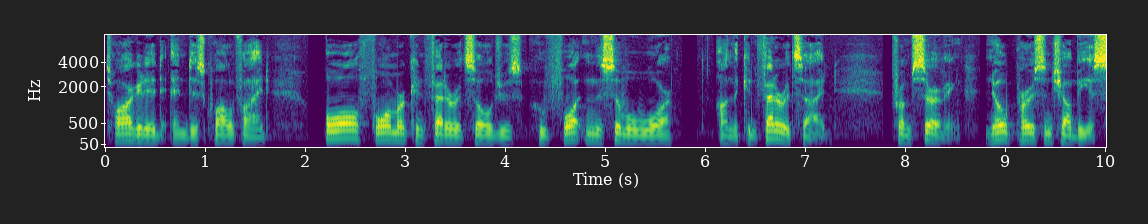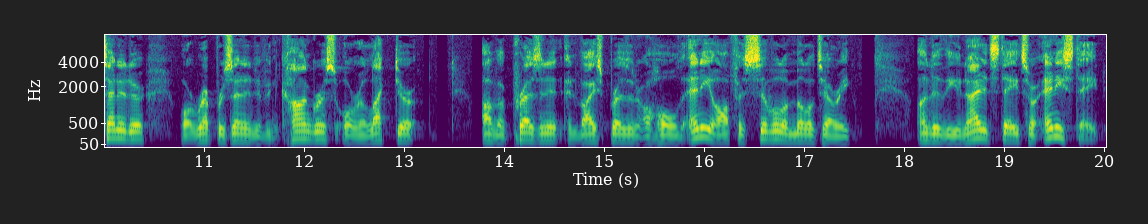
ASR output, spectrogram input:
targeted and disqualified all former Confederate soldiers who fought in the Civil War on the Confederate side from serving. No person shall be a senator or representative in Congress or elector of a president and vice president or hold any office, civil or military, under the United States or any state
